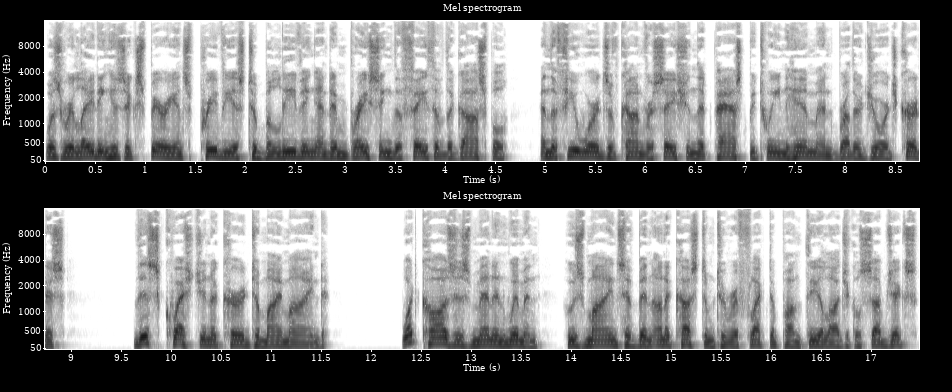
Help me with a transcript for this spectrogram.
was relating his experience previous to believing and embracing the faith of the gospel and the few words of conversation that passed between him and Brother George Curtis, this question occurred to my mind. What causes men and women whose minds have been unaccustomed to reflect upon theological subjects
